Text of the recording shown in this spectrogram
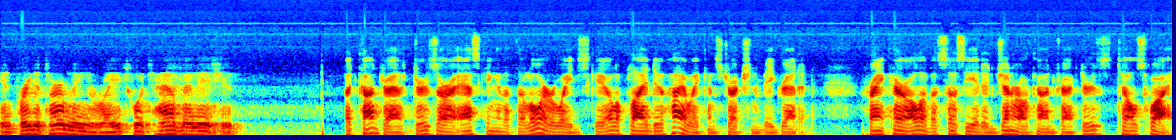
in predetermining the rates which have been issued. But contractors are asking that the lower wage scale applied to highway construction be granted. Frank Harrell of Associated General Contractors tells why.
